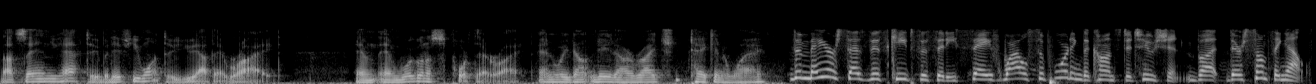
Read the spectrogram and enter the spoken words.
not saying you have to, but if you want to, you have that right. And, and we're going to support that right. and we don't need our rights taken away. The mayor says this keeps the city safe while supporting the Constitution, but there's something else.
